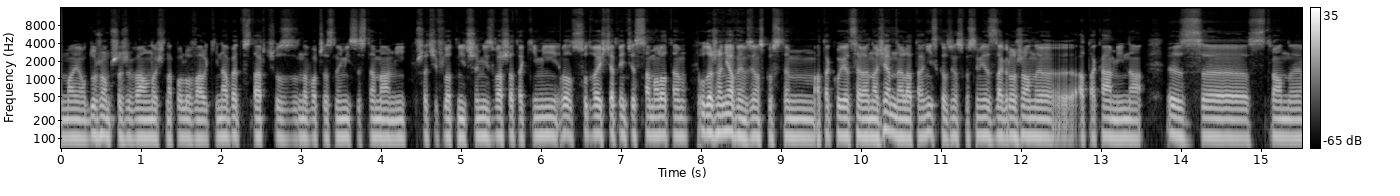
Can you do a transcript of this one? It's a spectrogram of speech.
mają dużą przeżywalność na polu walki, nawet w starciu z nowoczesnymi systemami przeciwlotniczymi, zwłaszcza takimi, bo Su-25 jest samolotem uderzeniowym, w związku z tym atakuje cele naziemne, lata w związku z tym jest zagrożony e, atakami na, z strony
